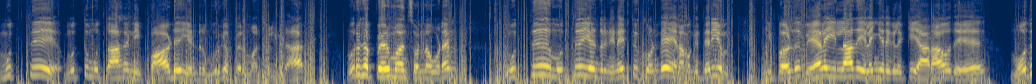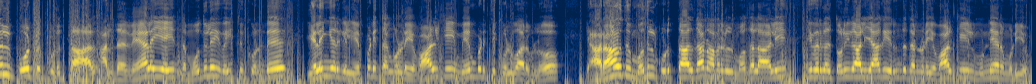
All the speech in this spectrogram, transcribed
முத்து முத்து முத்தாக நீ பாடு என்று முருகப்பெருமான் சொல்கிறார். முருகப்பெருமான் சொன்னவுடன் முத்து முத்து என்று நினைத்து கொண்டே நமக்கு தெரியும். இப்பொழுது வேலை இல்லாத இளைஞர்களுக்கு யாராவது முதல் போட்டு கொடுத்தால் அந்த வேலையை இந்த முதலை வைத்துக்கொண்டு இளைஞர்கள் எப்படி தங்களுடைய வாழ்க்கையை மேம்படுத்தி கொள்வார்களோ யாராவது முதல் கொடுத்தால்தான் அவர்கள் முதலாளி இவர்கள் தொழிலாளியாக இருந்து தன்னுடைய வாழ்க்கையில் முன்னேற முடியும்.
